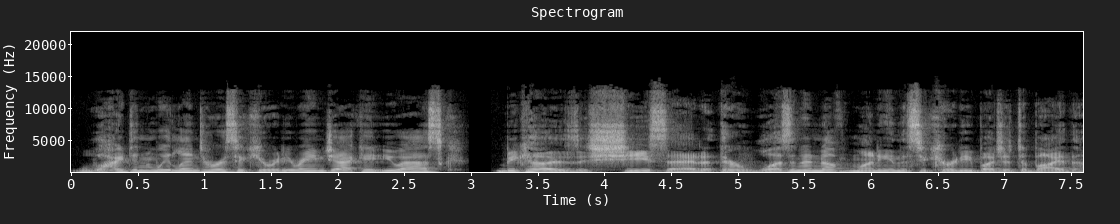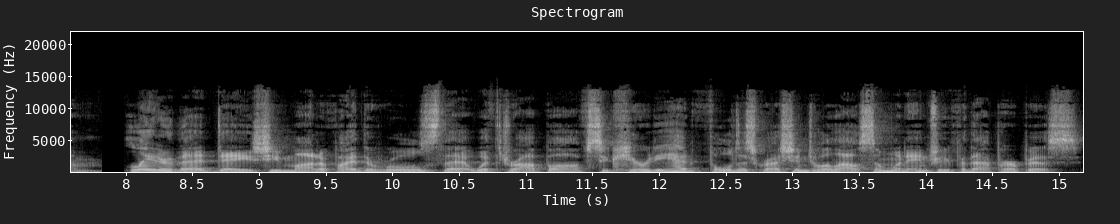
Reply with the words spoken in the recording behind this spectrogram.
Why didn't we lend her a security rain jacket, you ask? Because she said there wasn't enough money in the security budget to buy them. Later that day, she modified the rules that with drop off, security had full discretion to allow someone entry for that purpose.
